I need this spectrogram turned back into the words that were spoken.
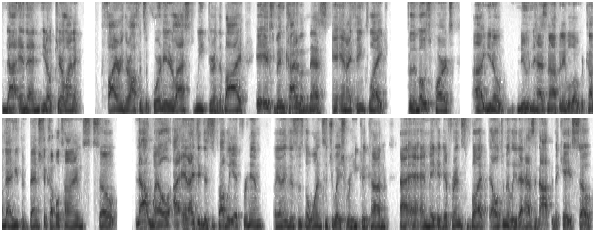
not and then you know Carolina firing their offensive coordinator last week during the bye. It, has been kind of a mess, and, and, I think like for the most part, uh, you know Newton has not been able to overcome that. He's been benched a couple times, so not well. I, and I think this is probably it for him. Like I think this was the one situation where he could come uh, and, make a difference, but ultimately that has not not been the case. So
